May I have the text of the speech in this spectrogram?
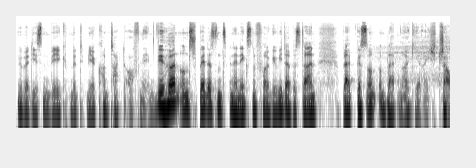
über diesen Weg mit mir Kontakt aufnehmen. Wir hören uns spätestens in der nächsten Folge wieder. Bis dahin, bleibt gesund und bleibt neugierig. Ciao.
